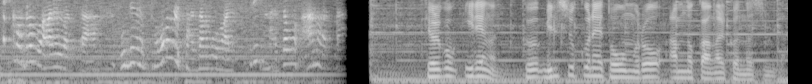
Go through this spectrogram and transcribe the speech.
가자고 안 왔다. 우리는 돈을 받아고 왔지 가자고 안 왔다. 결국 일행은 그 밀수꾼의 도움으로 압록강을 건넜습니다.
